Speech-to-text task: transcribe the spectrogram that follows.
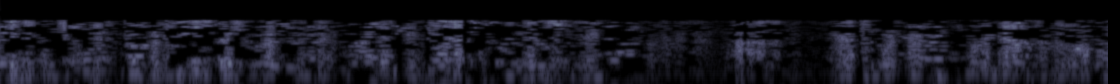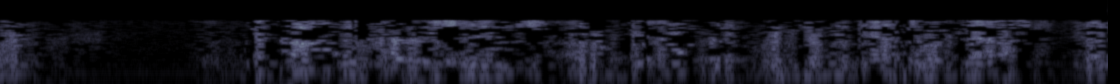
Jesus was an accredited guest in this meal. Uh, as we're going to point out in a moment, the common courtesies of when you began to a guest in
